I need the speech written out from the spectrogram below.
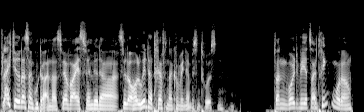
Vielleicht wäre das ein guter Anlass. Wer weiß, wenn wir da Silder Hall Winter treffen, dann können wir ihn ja ein bisschen trösten. Dann wollten wir jetzt einen trinken, oder?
